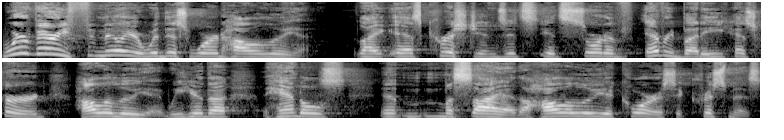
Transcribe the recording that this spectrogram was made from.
we're very familiar with this word hallelujah like as Christians, it's, it's sort of everybody has heard hallelujah. We hear the Handel's uh, Messiah, the hallelujah chorus at Christmas,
